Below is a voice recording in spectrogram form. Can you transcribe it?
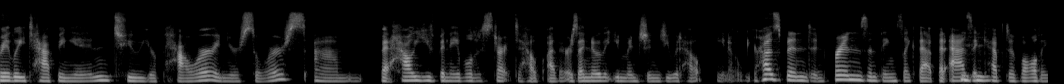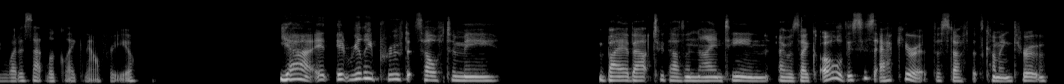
really tapping into your power and your source, um, but how you've been able to start to help others. I know that you mentioned you would help, you know, your husband and friends and things like that. But as it Mhm. kept evolving, what does that look like now for you? Yeah, it it really proved itself to me by about 2019. I was like, "Oh, this is accurate, the stuff that's coming through."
